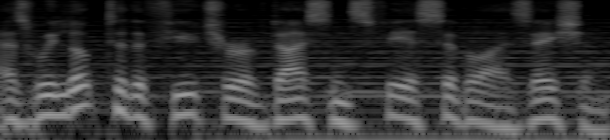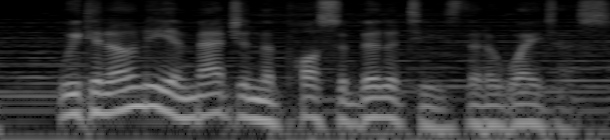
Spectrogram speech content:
As we look to the future of Dyson Sphere civilization, we can only imagine the possibilities that await us.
